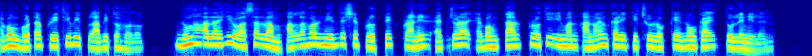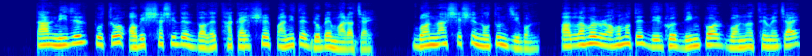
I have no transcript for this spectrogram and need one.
এবং গোটা পৃথিবী প্লাবিত হল। নুহ আলাহি ওয়াসাল্লাম আল্লাহর নির্দেশে প্রত্যেক প্রাণীর একজোড়া এবং তার প্রতি ইমান আনয়নকারী কিছু লোককে নৌকায় তুলে নিলেন। তার নিজের পুত্র অবিশ্বাসীদের দলে থাকায় সে পানিতে ডুবে মারা যায়। বন্যা শেষে নতুন জীবন। আল্লাহর রহমতের দীর্ঘ দিন পর বন্যা থেমে যায়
